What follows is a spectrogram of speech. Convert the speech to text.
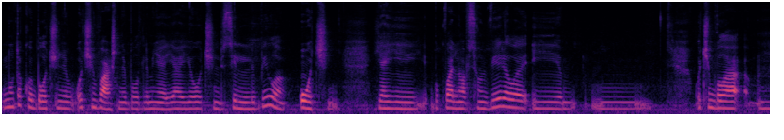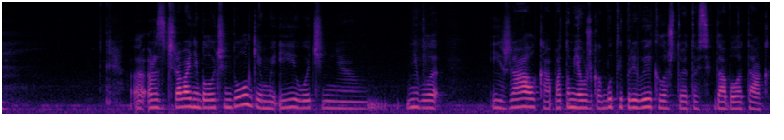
ну, такой был очень, очень важный был для меня. Я ее очень сильно любила, очень. Я ей буквально во всем верила и очень была... Разочарование было очень долгим и очень... Э, мне было и жалко, а потом я уже как будто и привыкла, что это всегда было так.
